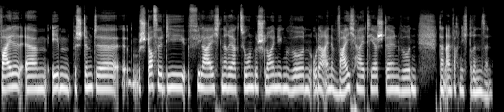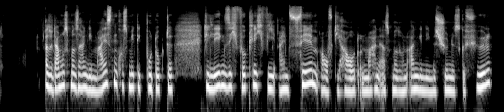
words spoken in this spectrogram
weil ähm, eben bestimmte ähm, Stoffe, die vielleicht eine Reaktion beschleunigen würden oder eine Weichheit herstellen würden, dann einfach nicht drin sind. Also da muss man sagen, die meisten Kosmetikprodukte, die legen sich wirklich wie ein Film auf die Haut und machen erstmal so ein angenehmes, schönes Gefühl.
